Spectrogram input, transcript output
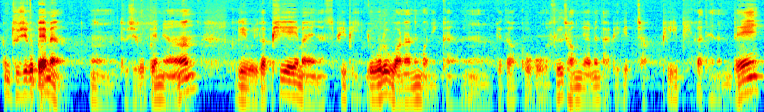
그럼 두식을 빼면 음, 두식을 빼면 그게 우리가 PA 마이너스 PB 요거를 원하는 거니까. 음, 그래서 그것을 정리하면 답이겠죠. PB가 되는데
